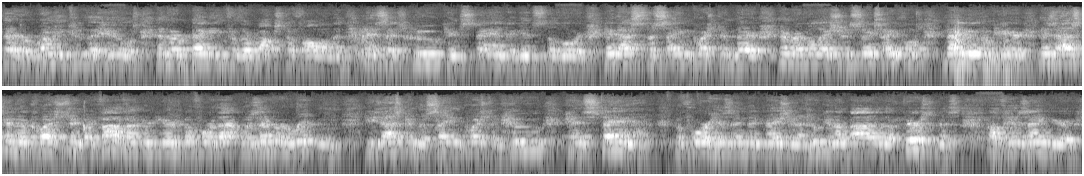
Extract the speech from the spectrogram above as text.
that are running to the hills and they're begging for the rocks to fall on them. And it says, "Who can stand against the Lord?" It asks the same question there in Revelation six. Hey, folks, Nahum here is asking a question. 500 years before that was ever written, he's asking the same question: Who can stand before his indignation and who can abide in the fierceness of his anger.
